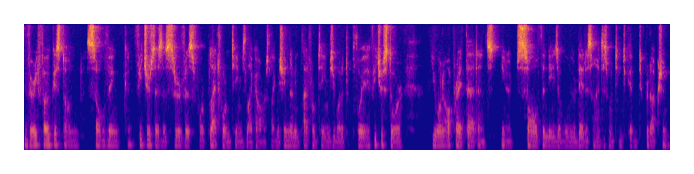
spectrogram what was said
very focused on solving features as a service for platform teams like ours, like machine learning platform teams. You want to deploy a feature store you want to operate that and you know solve the needs of all your data scientists wanting to get into production.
